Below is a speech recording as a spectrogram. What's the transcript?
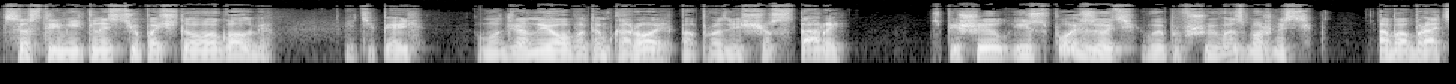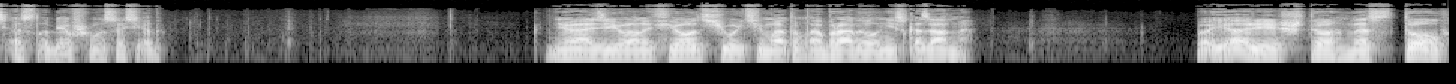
со стремительностью почтового голубя, и теперь умудренный опытом король по прозвищу Старый спешил использовать выпавшую возможность обобрать ослабевшего соседа. Князя Ивана Федоровича ультиматум обрадовал несказанно. Бояре, что на стол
